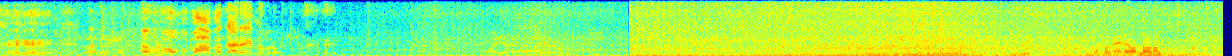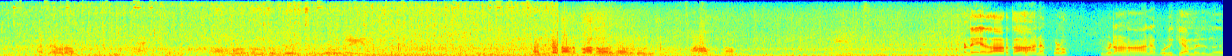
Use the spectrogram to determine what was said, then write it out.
നമ്മൾ പോകുമ്പോ പാപ്പ കരയുന്നു ബ്രോ അപ്പൊ നേരെ അല്ല ബ്രോ നമ്മളൊന്നും ഫുഡ് കഴിച്ചിട്ടില്ല നല്ല തണുപ്പാന്ന് പറഞ്ഞു അവിടെ ആണ്? യഥാർത്ഥ ആനക്കുളം. ഇവിടാണ് ആന കുളിക്കാൻ വരുന്നത്.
